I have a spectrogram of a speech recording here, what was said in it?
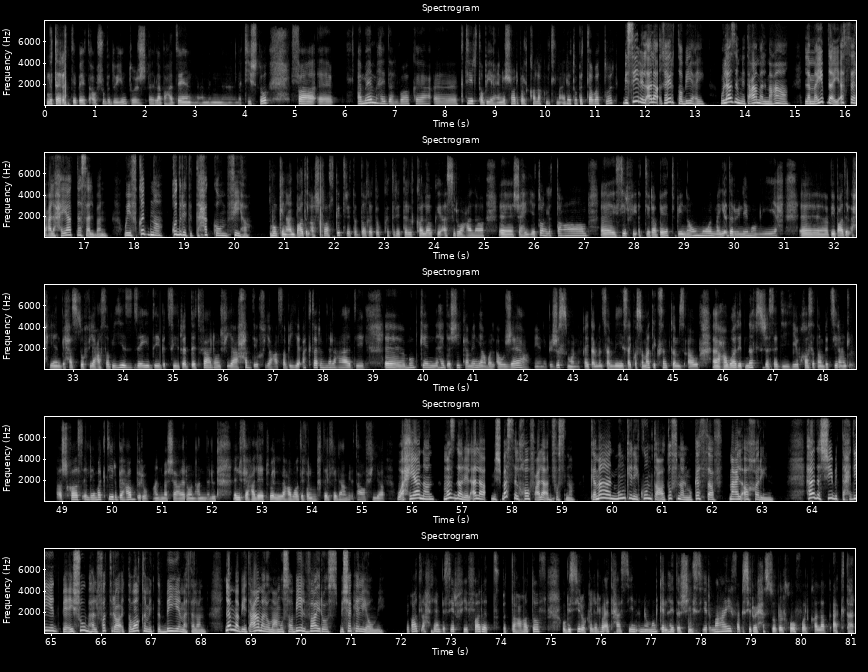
مترتبات أو شو بده ينتج لبعدين من نتيجته. ف أمام هذا الواقع آه، كتير طبيعي نشعر بالقلق مثل ما قلت وبالتوتر. بصير القلق غير طبيعي ولازم نتعامل معاه لما يبدأ يأثر على حياتنا سلباً ويفقدنا قدرة التحكم فيها. ممكن عند بعض الأشخاص كثرة الضغط وكثرة القلق يأثروا على آه، شهيتهم للطعام آه، يصير في اضطرابات بنومهم ما يقدروا يناموا منيح آه، ببعض الأحيان بحسوا في عصبية زايدة بتصير ردة فعلهم فيها حدة وفيها عصبية أكثر من العادي ممكن هيدا الشيء كمان يعمل أوجاع يعني بجسمهم هيدا اللي بنسميه psychosomatic symptoms أو عوارض نفس جسدية وخاصة بتصير عند الأشخاص اللي ما كتير بيعبروا عن مشاعرهم عن الانفعالات والعواطف المختلفة اللي عم يقطعوا فيها. وأحياناً مصدر القلق مش بس الخوف على أنفسنا كمان ممكن يكون تعاطفنا المكثف مع الآخرين. هذا الشيء بالتحديد بيعيشوه بهالفترة الطواقم الطبية مثلاً لما بيتعاملوا مع مصابي الفيروس بشكل يومي. ببعض الأحيان بصير في فرط بالتعاطف وبصيروا كل الوقت حاسين إنه ممكن هيدا الشيء يصير معي فبصيروا يحسوا بالخوف والقلق أكثر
